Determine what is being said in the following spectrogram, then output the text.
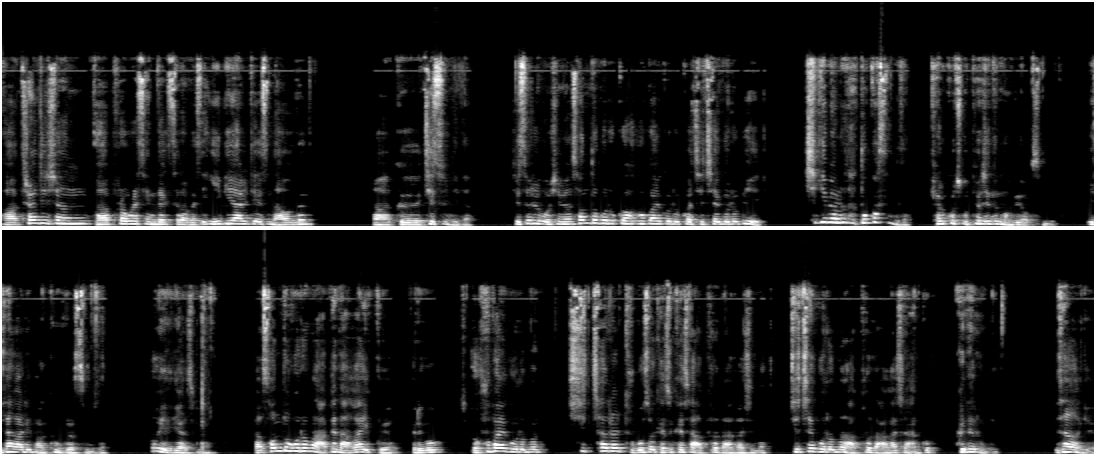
어, 트랜지션 어, 프로그레스 인덱스라고 해서 EBRD에서 나오는 어, 그 지수입니다. 지수를 보시면 선도 그룹과 후발 그룹과 지체 그룹이 시기별로 다 똑같습니다. 결코 좁혀지는 법이 없습니다. 이상하리만큼 그렇습니다. 또 얘기하지만 그러니까 선도 그룹은 앞에 나가 있고요. 그리고 후발 그룹은 시차를 두고서 계속해서 앞으로 나가지만 지체 그룹은 앞으로 나가지 않고 그대로입니다. 이상하게요.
